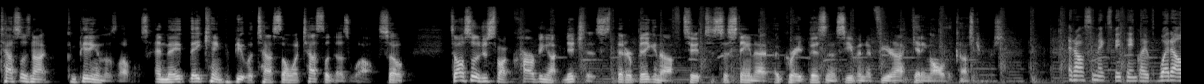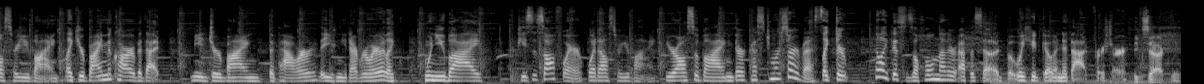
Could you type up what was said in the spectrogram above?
Tesla's not competing in those levels and they, they can't compete with Tesla on what Tesla does well. So it's also just about carving out niches that are big enough to, to sustain a, a great business, even if you're not getting all the customers. It also makes me think like, what else are you buying? Like you're buying the car, but that means you're buying the power that you can get everywhere. Like when you buy a piece of software, what else are you buying? You're also buying their customer service. Like they're, I feel like this is a whole nother episode, but we could go into that for sure. Exactly.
